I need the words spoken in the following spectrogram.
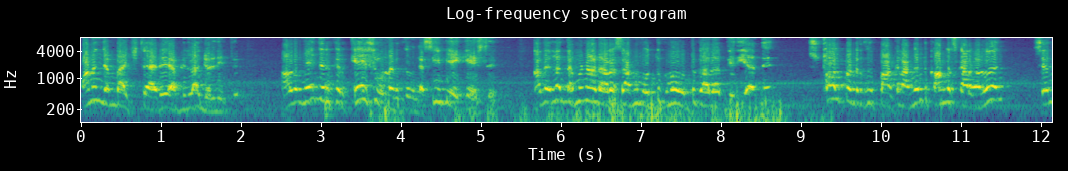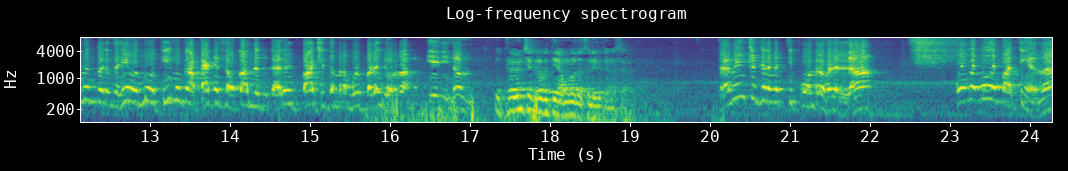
பணம் சம்பாதிச்சிட்டாரு அப்படிலாம் சொல்லிட்டு. அவர் மீது இருக்கிற கேஸ் ஒண்ணு இருக்குதுங்க சிபிஐ கேஸ் அதெல்லாம் தமிழ்நாடு அரசாங்கம் ஒத்துக்குமோ ஒத்துக்காதா தெரியாது. ஸ்டால் பண்றதுக்கு பாக்குறாங்கன்னு காங்கிரஸ்காரர்கள் செல்வம் பெருந்தகை வந்து திமுக பேக்கெட்ல உட்கார்ந்து இருக்காரு ப. சிதம்பரம் உள்பட சொல்றாங்க. எனினும் பிரவீன் சக்கரவர்த்தி அவங்களும் அதை சொல்லியிருக்காங்க சார். பிரவீன் சக்கரவர்த்தி போன்றவர்கள் எல்லாம் போக போக பாத்தீங்கன்னா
